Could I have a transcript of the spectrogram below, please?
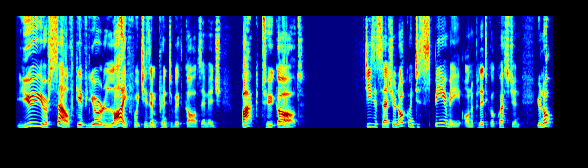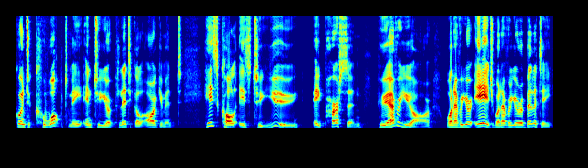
You yourself give your life, which is imprinted with God's image, back to God. Jesus says, You're not going to spear me on a political question. You're not going to co opt me into your political argument. His call is to you, a person, whoever you are, whatever your age, whatever your ability,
